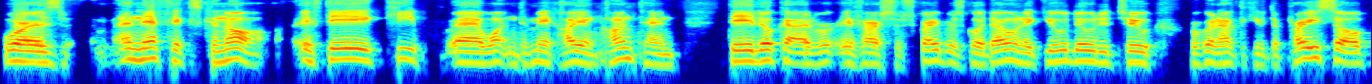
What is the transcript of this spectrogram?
whereas Netflix cannot. If they keep uh, wanting to make high end content, they look at if our subscribers go down, like you alluded to, we're going to have to keep the price up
